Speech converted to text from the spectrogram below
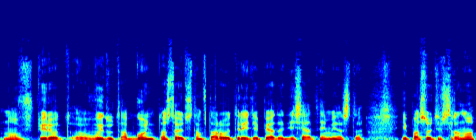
ну, вперед э, выйдут, обгонят, но остается там второе, третье, пятое, десятое место, и, по сути, все равно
